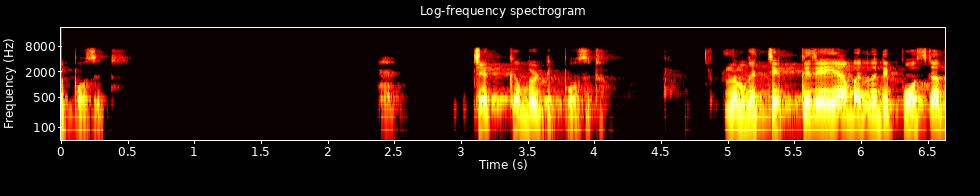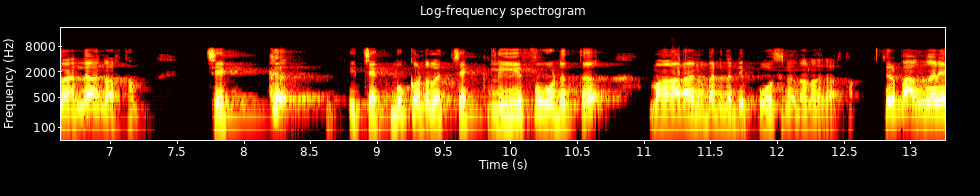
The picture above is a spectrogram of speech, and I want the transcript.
deposit checkable deposit നമുക്ക് ചെക്ക് ചെയ്യാൻ പറ്റുന്ന ഡിപ്പോസിറ്റ് എന്നല്ല അതിന്റെ ചെക്ക് ഈ ചെക്ക് ബുക്ക് ഉണ്ടല്ലോ ചെക്ക് ലീഫ് കൊടുത്ത് മാറാൻ പറ്റുന്ന ഡിപ്പോസിറ്റ് എന്നാണ് അതിനർത്ഥം ചിലപ്പോൾ അങ്ങനെ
